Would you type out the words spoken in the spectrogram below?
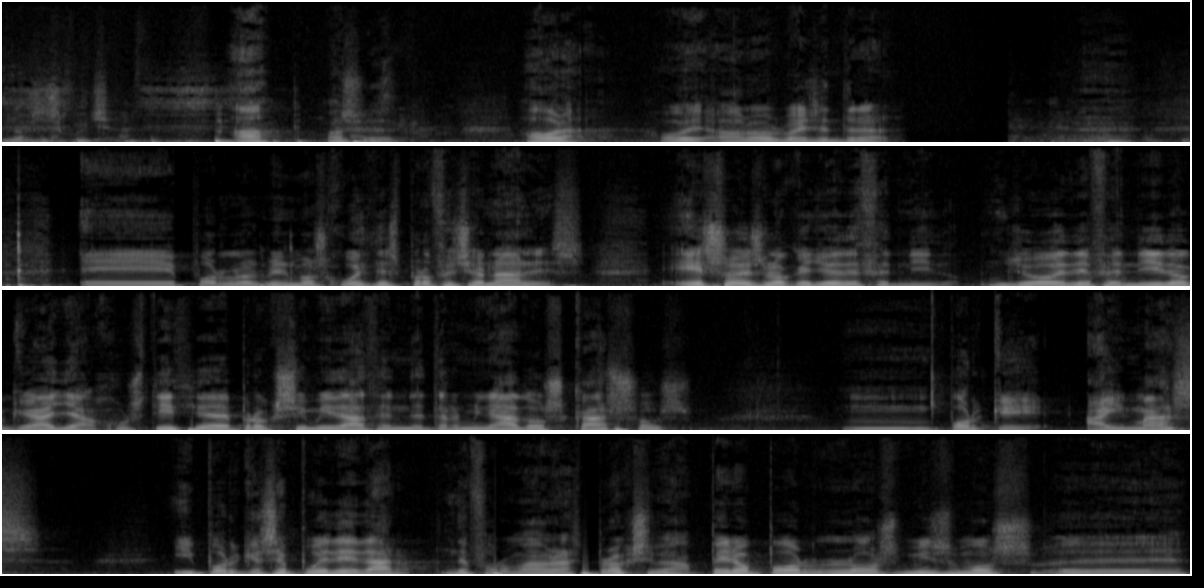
No se escucha. Ah, más Ahora, ahora os vais a enterar. Eh, por los mismos jueces profesionales. Eso es lo que yo he defendido. Yo he defendido que haya justicia de proximidad en determinados casos mmm, porque hay más y porque se puede dar de forma más próxima, pero por los mismos eh,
